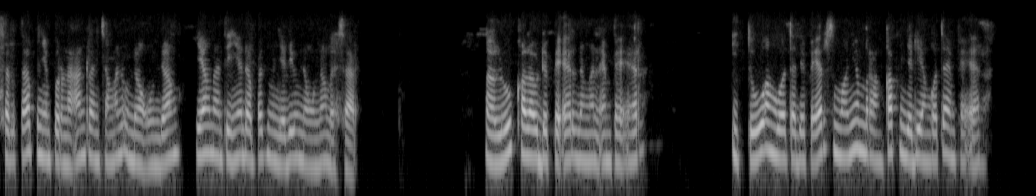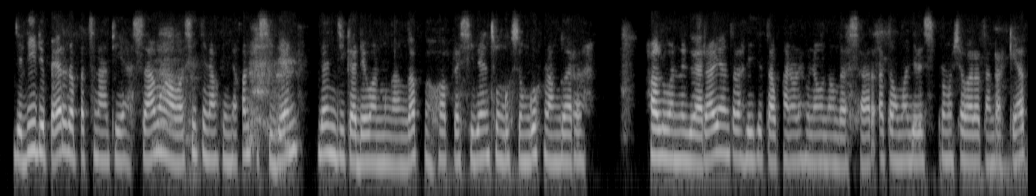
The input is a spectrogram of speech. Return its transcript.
serta penyempurnaan rancangan undang-undang yang nantinya dapat menjadi undang-undang dasar. Lalu, kalau DPR dengan MPR itu anggota DPR semuanya merangkap menjadi anggota MPR. Jadi DPR dapat senantiasa mengawasi tindak-tindakan presiden dan jika Dewan menganggap bahwa presiden sungguh-sungguh melanggar haluan negara yang telah ditetapkan oleh Undang-Undang Dasar atau Majelis Permusyawaratan Rakyat,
